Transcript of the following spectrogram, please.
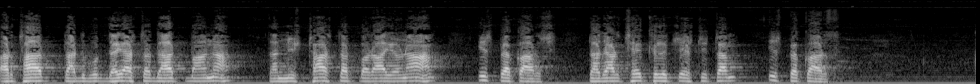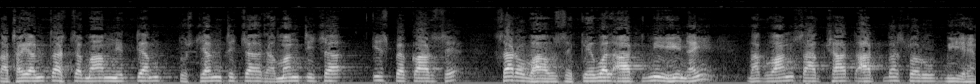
अर्थात तदबुद्धया तदात्मान तनिष्ठा तत्परायणा इस प्रकार से। तदर्थे खिल चेष्टितम इस प्रकार से। कथयंत माम नित्यम तुष्यंत च रमंत च, इस प्रकार से सर्वभाव से। केवल आत्मी ही नहीं, भगवान साक्षात आत्म स्वरूप भी है।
